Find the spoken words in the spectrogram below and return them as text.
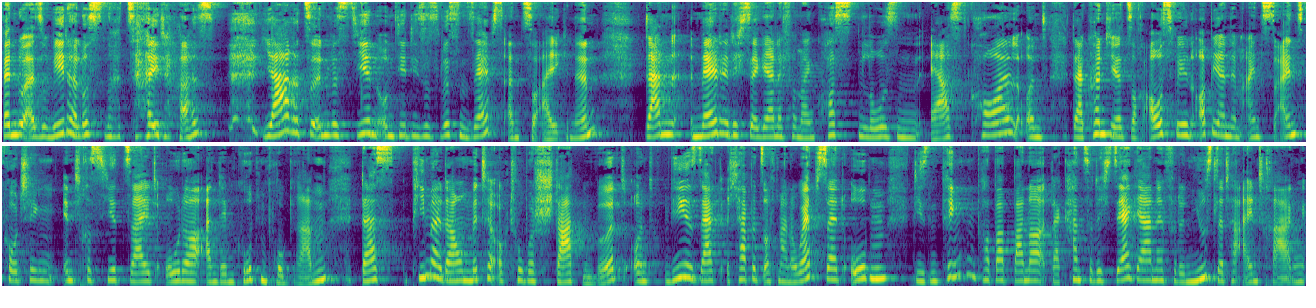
Wenn du also weder Lust noch Zeit hast, Jahre zu investieren, um dir dieses Wissen selbst anzueignen, dann melde dich sehr gerne für meinen kostenlosen Erstcall und da könnt ihr jetzt auch auswählen, ob ihr an dem 1 zu 1 Coaching interessiert seid oder an dem Gruppenprogramm, das Pi mal Daumen Mitte Oktober starten wird. Und wie gesagt, ich habe jetzt auf meiner Website oben diesen pinken Pop-up-Banner, da kannst du dich sehr gerne für den Newsletter eintragen,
